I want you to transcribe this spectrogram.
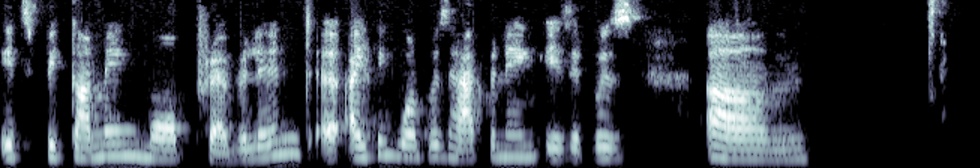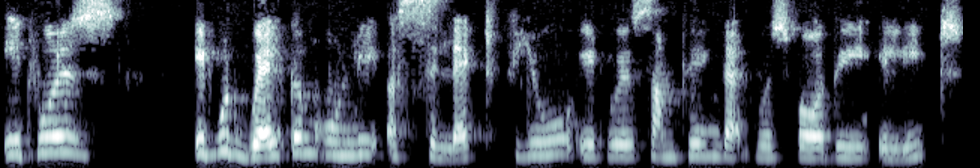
it's becoming more prevalent. Uh, I think what was happening is it was, um, it was, it would welcome only a select few. It was something that was for the elite,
